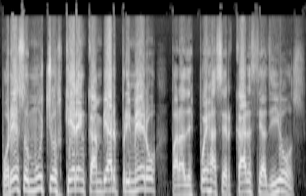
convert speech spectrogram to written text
Por eso muchos quieren cambiar primero para después acercarse a Dios.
